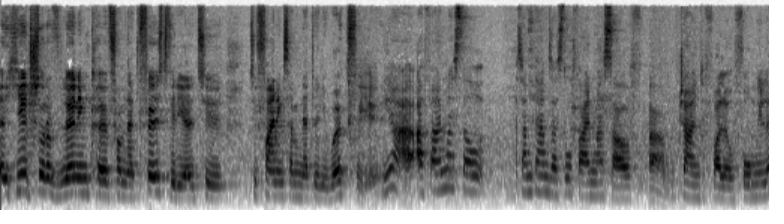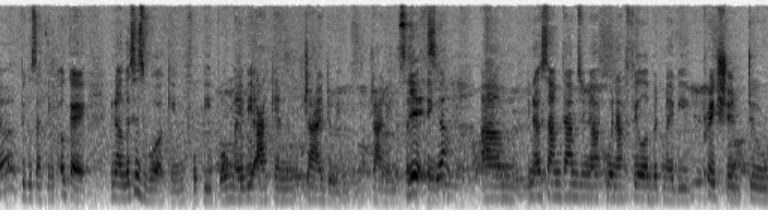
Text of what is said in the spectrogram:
a huge sort of learning curve from that first video to, to finding something that really worked for you. Yeah, I, I find myself sometimes I still find myself um, trying to follow a formula because I think, okay, you know, this is working for people. Maybe I can try doing try doing the same Yes, thing. yeah. Um, you know, sometimes when I, when I feel a bit maybe pressured to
